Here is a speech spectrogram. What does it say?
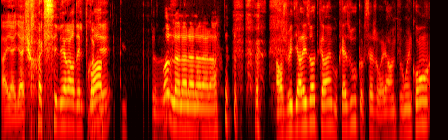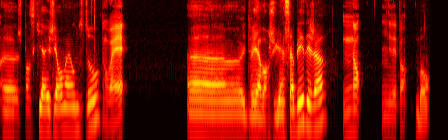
Aïe aïe aïe, je crois que c'est l'erreur dès le premier. Oh, là là là là là là. Alors je vais dire les autres quand même au cas où, comme ça j'aurais l'air un peu moins con. Euh, je pense qu'il y a Jérôme Alonso. Ouais. Euh, il devait y avoir Julien Sablé déjà. Non, il n'y était pas. Bon,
